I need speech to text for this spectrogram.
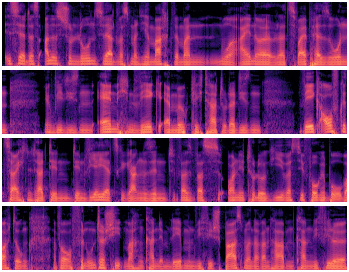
ist ja das alles schon lohnenswert, was man hier macht, wenn man nur eine oder zwei Personen irgendwie diesen ähnlichen Weg ermöglicht hat oder diesen Weg aufgezeichnet hat, den, den wir jetzt gegangen sind, was, was Ornithologie, was die Vogelbeobachtung einfach auch für einen Unterschied machen kann im Leben und wie viel Spaß man daran haben kann, wie viele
